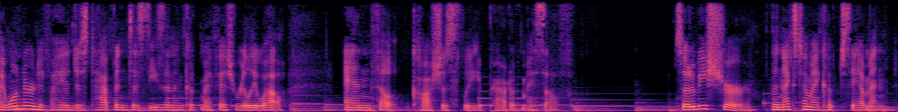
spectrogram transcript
I wondered if I had just happened to season and cook my fish really well, and felt cautiously proud of myself. So, to be sure, the next time I cooked salmon,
